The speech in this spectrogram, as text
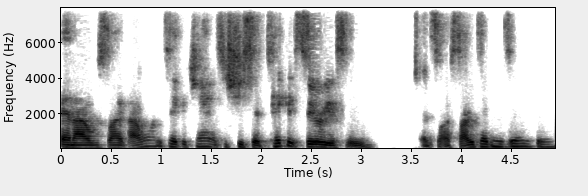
And I was like, I want to take a chance. And she said, Take it seriously. And so I started taking it seriously.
